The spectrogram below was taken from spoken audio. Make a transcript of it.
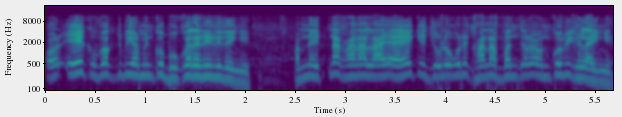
और एक वक्त भी हम इनको भूखा रहने नहीं देंगे। हमने इतना खाना लाया है कि जो लोगों ने खाना बंद करवाया, उनको भी खिलाएँगे।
